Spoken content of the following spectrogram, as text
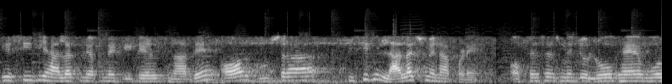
किसी भी हालत में अपने डिटेल्स ना दें और दूसरा किसी भी लालच में ना पड़े। ऑफेंसेस में जो लोग हैं वो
